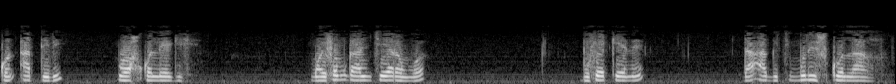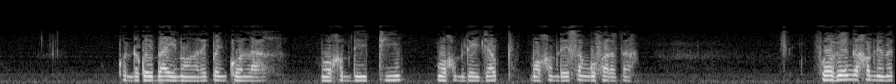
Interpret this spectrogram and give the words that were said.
Kon àtte bi ma wax ko léegi. Mooy fam gaañu ci yaram wa bu fekkee ne daa àgg ci mënis ko laal kon da koy bàyyi noonu rek bañ koo laal. Moo xam day tiim moo xam day jàpp moo xam day sangu farata. Foofee nga xam ne nag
